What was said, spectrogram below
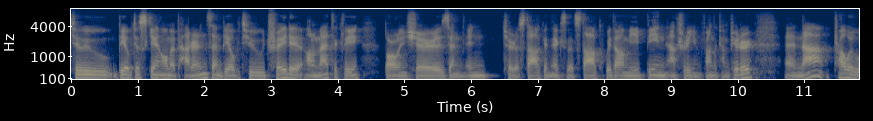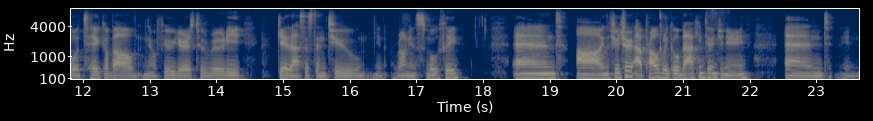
to be able to scan all my patterns and be able to trade it automatically, borrowing shares and enter the stock and exit the stock without me being actually in front of the computer and that probably will take about you know a few years to really get that system to you know, running smoothly. And uh, in the future, I'll probably go back into engineering and you know,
